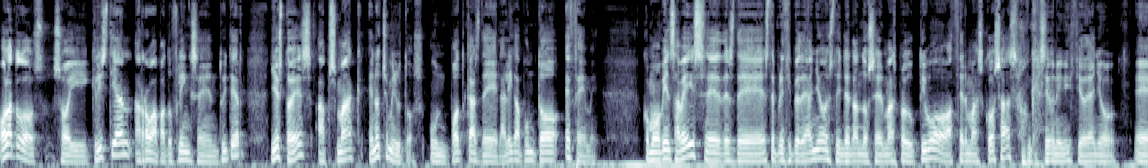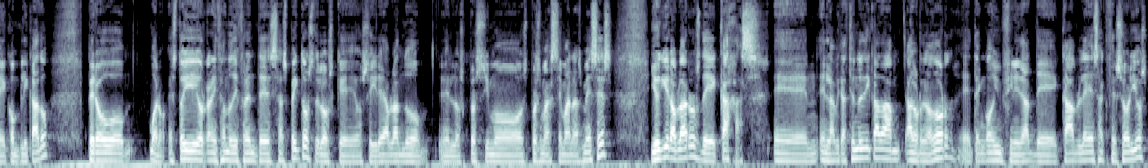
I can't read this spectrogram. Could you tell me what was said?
Hola a todos, soy Cristian, arroba patuflinks en Twitter, y esto es AppsMac en 8 minutos, un podcast de la liga.fm. Como bien sabéis, eh, desde este principio de año estoy intentando ser más productivo, hacer más cosas, aunque ha sido un inicio de año eh, complicado. Pero bueno, estoy organizando diferentes aspectos de los que os iré hablando en los próximos próximas semanas, meses. Y hoy quiero hablaros de cajas. En, la habitación dedicada al ordenador eh, tengo infinidad de cables, accesorios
